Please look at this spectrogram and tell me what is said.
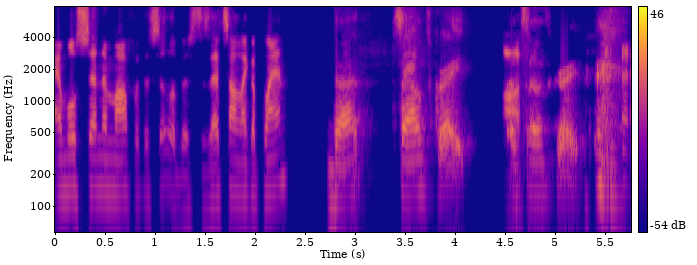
and we'll send them off with a syllabus. Does that sound like a plan? That sounds great. Awesome. That sounds great.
